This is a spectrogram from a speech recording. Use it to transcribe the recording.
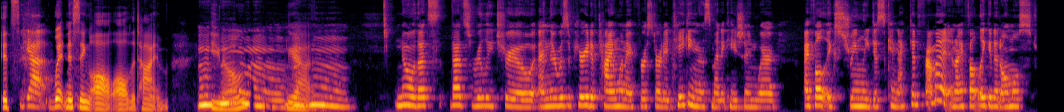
it's yeah. witnessing all all the time. Mm-hmm. You know? Yeah. Mm-hmm. No, that's that's really true. And there was a period of time when I first started taking this medication where I felt extremely disconnected from it and I felt like it had almost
